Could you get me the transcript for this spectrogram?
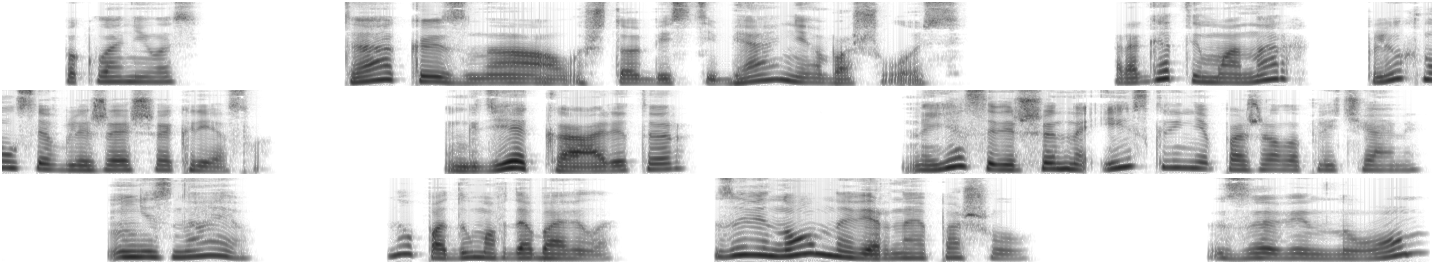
— поклонилась. «Так и знал, что без тебя не обошлось». Рогатый монарх плюхнулся в ближайшее кресло. «Где Каритер?» Я совершенно искренне пожала плечами. «Не знаю», но, подумав, добавила. «За вином, наверное, пошел». «За вином?»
